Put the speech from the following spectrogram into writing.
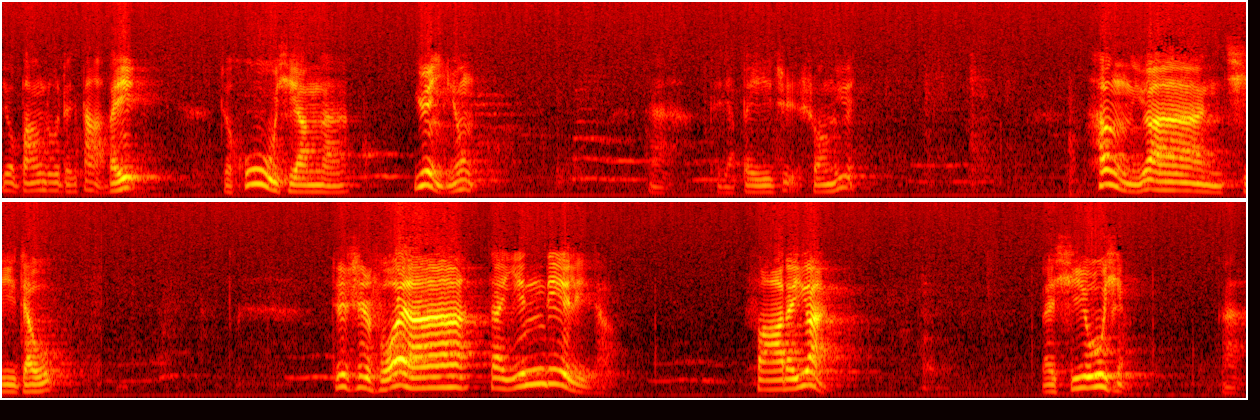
又帮助这个大悲，这互相啊运用啊，这叫悲智双运，横愿齐周。这是佛呀，在因地里头发的愿来修行啊，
